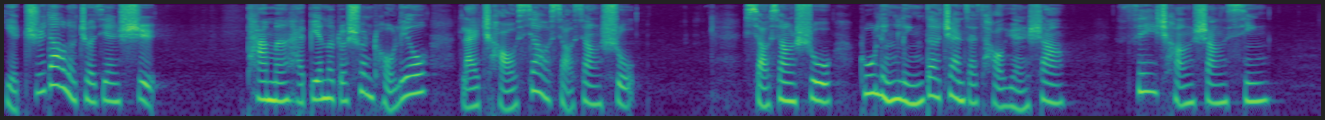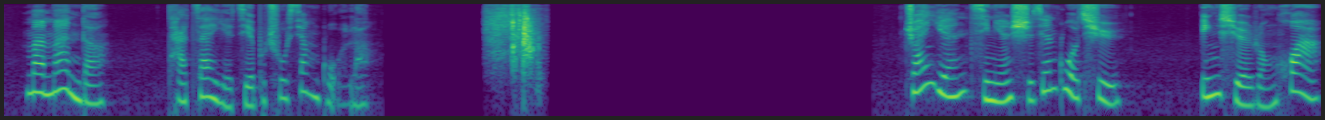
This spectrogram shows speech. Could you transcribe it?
也知道了这件事，他们还编了个顺口溜来嘲笑小橡树。小橡树孤零零的站在草原上，非常伤心。慢慢的，它再也结不出橡果了。转眼几年时间过去，冰雪融化，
